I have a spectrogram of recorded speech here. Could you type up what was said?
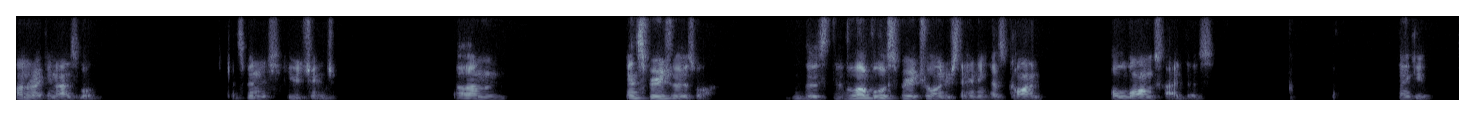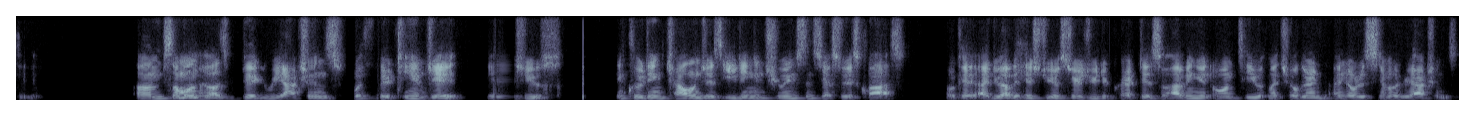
unrecognizable. It's been a huge change. Um, and spiritually as well. This the level of spiritual understanding has gone alongside this. Thank you. Um, someone who has big reactions with their TMJ issues, including challenges eating and chewing since yesterday's class. Okay, I do have a history of surgery to correct it. So having an OMT with my children, I noticed similar reactions.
